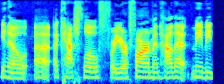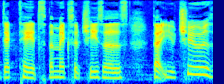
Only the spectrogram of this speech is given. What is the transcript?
you know, uh, a cash flow for your farm and how that maybe dictates the mix of cheeses that you choose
